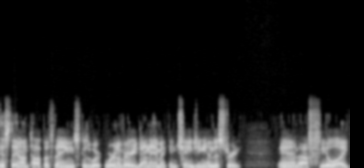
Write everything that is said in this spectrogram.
to stay on top of things because we're, we're in a very dynamic and changing industry. And I feel like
